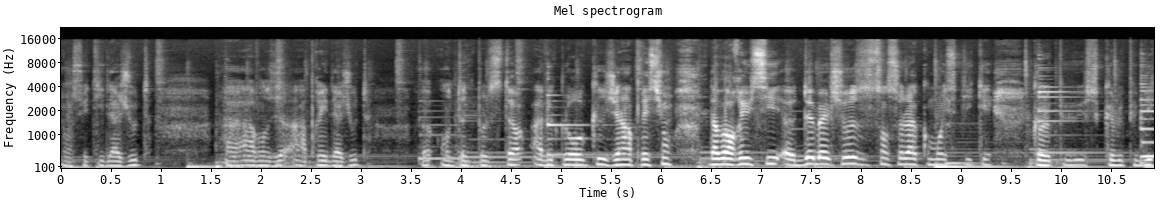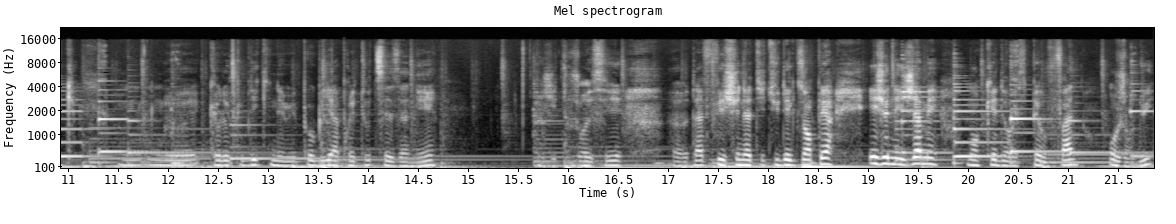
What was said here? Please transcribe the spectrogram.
Et ensuite, il ajoute, euh, avant, après, il ajoute. Euh, Anton Polster. Avec le recul, j'ai l'impression d'avoir réussi euh, de belles choses. Sans cela, comment expliquer que le, public, que le public n'aimait pas oublier après toutes ces années? J'ai toujours essayé d'afficher une attitude exemplaire et je n'ai jamais manqué de respect aux fans aujourd'hui,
